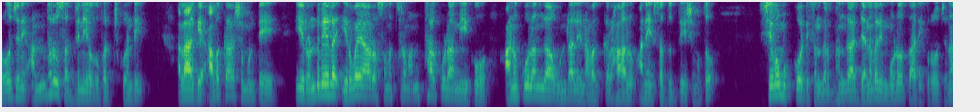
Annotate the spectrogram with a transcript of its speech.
రోజుని అందరూ సద్వినియోగపరచుకోండి. అలాగే అవకాశం ఉంటే ఈ రెండు వేల ఇరవై ఆరో సంవత్సరం అంతా కూడా మీకు అనుకూలంగా ఉండాలి నవగ్రహాలు అనే సదుద్దేశంతో శివముక్కోటి సందర్భంగా జనవరి మూడో తారీఖు రోజున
